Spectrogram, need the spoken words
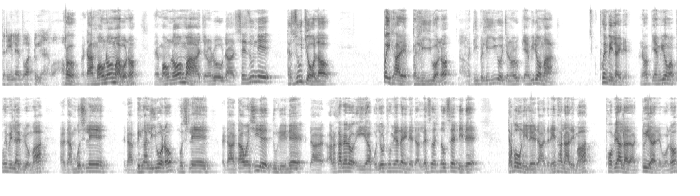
သတင်းလဲသွားတွေ့ရတာပေါ့ဟုတ်ဟုတ်ဒါမောင်တော်မှာပေါ့နော်အဲ မောင်တော်မှာကျွန်တော်တို့ဒါဆယ်စုနှစ်တစုကျော်လောက်ပိတ်ထားတဲ့ဗလီပေါ့နော်ဒီဗလီကိုကျွန်တော်တို့ပြန်ပြီးတော့မှဖွင့်ပေးလိုက်တယ်နော်ပြန်ပြီးတော့မှဖွင့်ပေးလိုက်ပြီးတော့မှအဲဒါမွတ်စလင်ဒါဘင်္ဂါလီပေါ့နော်မွတ်စလင်ဒါတာဝန်ရှိတဲ့သူတွေနဲ့ဒါအာရခတ်တော့အေးရဗိုလ်ချုပ်ထွန်းမြတ်နိုင်နဲ့ဒါလက်ဆွဲနှုတ်ဆက်နေတဲ့ဓာတ်ပုံတွေလည်းဒါသတင်းဌာနတွေမှာဖော်ပြလာတာတွေ့ရတယ်ပေါ့နော်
